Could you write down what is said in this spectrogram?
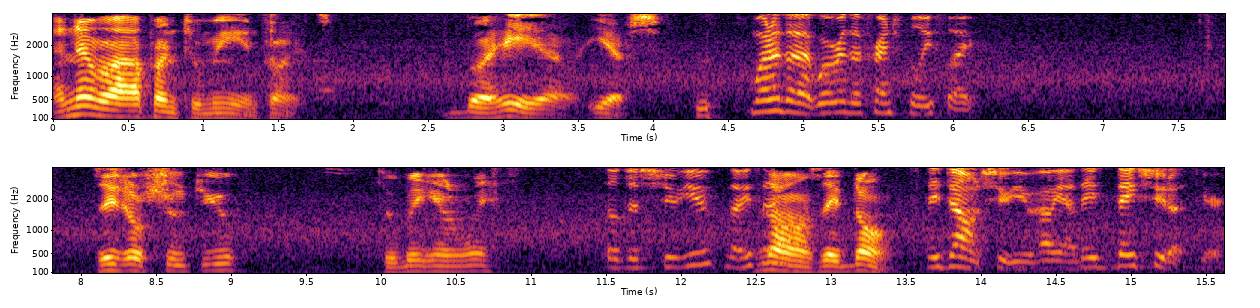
It never happened to me in France, but here, yes, What are the what were the French police like? they don't shoot you to begin with. They'll just shoot you? Is that what you? No, they don't. They don't shoot you. Oh yeah, they they shoot us here.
